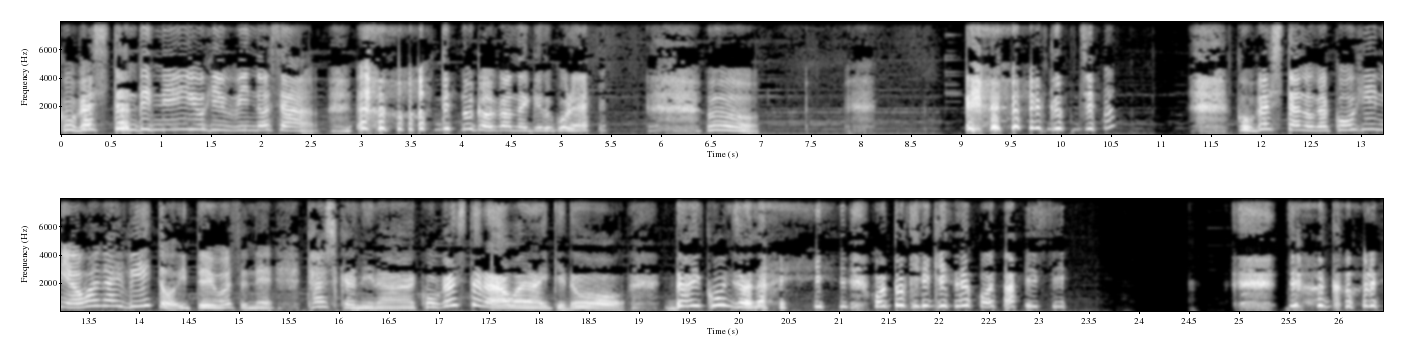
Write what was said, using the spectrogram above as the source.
焦がしたんでねえよ、ひびのさん。ってのかわかんないけど、これ。うん。こっちゃ 焦がしたのがコーヒーに合わないべと言っていますね。確かにな。焦がしたら合わないけど、大根じゃない。ホットケーキでもないし。チョコレ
